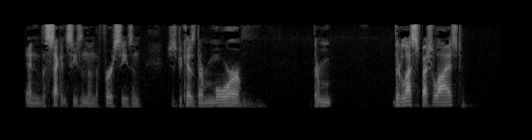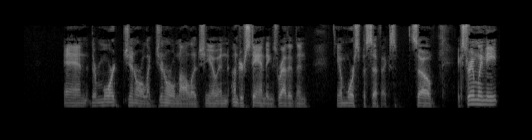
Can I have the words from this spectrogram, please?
in the second season than the first season, just because they're more they're they're less specialized and they're more general, like general knowledge, you know, and understandings rather than you know more specifics. So extremely neat.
